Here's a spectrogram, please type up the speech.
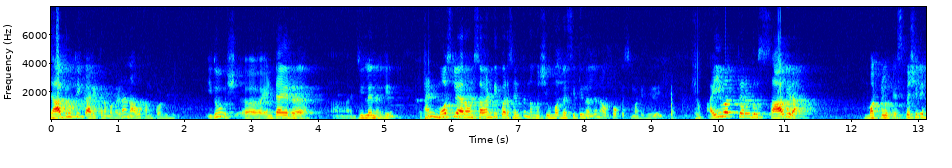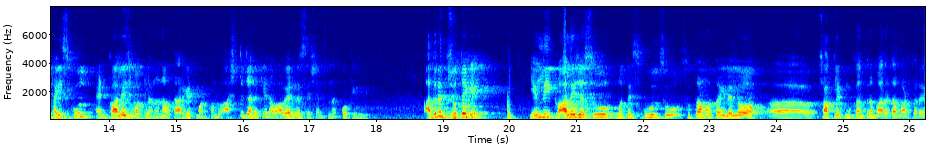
ಜಾಗೃತಿ ಕಾರ್ಯಕ್ರಮಗಳನ್ನ ನಾವು ಹಮ್ಮಿಕೊಂಡಿದ್ದೀವಿ. ಇದು ಎಂಟೈರ್ ಜಿಲ್ಲೆನಲ್ಲಿ. And mostly around seventy percent ನಮ್ಮ ಶಿವಮೊಗ್ಗ ಸಿಟಿನಲ್ಲೇ ನಾವು ಫೋಕಸ್ ಮಾಡಿದ್ದೀವಿ. ಐವತ್ತೆರಡು ಸಾವಿರ ಮಕ್ಕಳು ಎಸ್ಪೆಷಲಿ ಹೈಸ್ಕೂಲ್ ಆ್ಯಂಡ್ ಕಾಲೇಜ್ ಮಕ್ಕಳನ್ನು ನಾವು ಟಾರ್ಗೆಟ್ ಮಾಡಿಕೊಂಡು ಅಷ್ಟು ಜನಕ್ಕೆ ನಾವು ಅವೇರ್ನೆಸ್ ಸೆಷನ್ಸ್ನ ಕೊಟ್ಟಿದ್ದೀವಿ. ಅದರ ಜೊತೆಗೆ ಎಲ್ಲಿ ಕಾಲೇಜಸ್ಸು ಮತ್ತು ಸ್ಕೂಲ್ಸು ಸುತ್ತಮುತ್ತ ಇಲ್ಲೆಲ್ಲೋ ಚಾಕ್ಲೇಟ್ ಮುಖಾಂತರ ಮಾರಾಟ ಮಾಡ್ತಾರೆ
